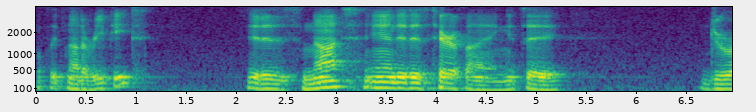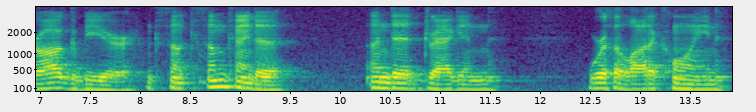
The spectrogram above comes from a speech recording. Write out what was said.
Hopefully it's not a repeat. It is not, and it is terrifying. It's a Drogbeer. Looks like some kind of undead dragon worth a lot of coin.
